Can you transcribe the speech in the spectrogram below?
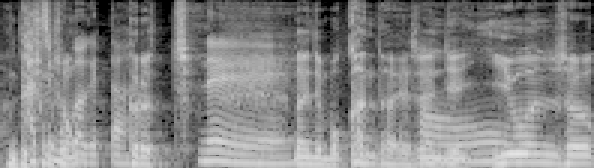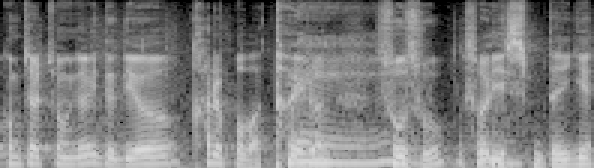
한테 같이 충성 못 가겠다. 그렇지. 네. 나 이제 못 간다 해서 어. 이제 이원석 검찰총장이 드디어 칼을 뽑았다 이런 네. 소수설이 있습니다. 이게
